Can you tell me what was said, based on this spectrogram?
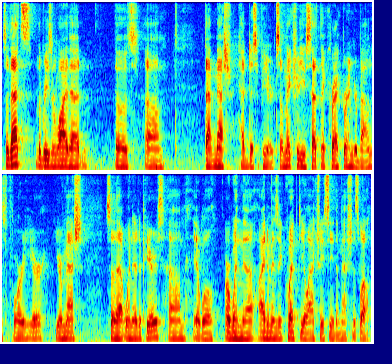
so that's the reason why that those um, that mesh had disappeared. So make sure you set the correct render bounds for your your mesh, so that when it appears, um, it will, or when the item is equipped, you'll actually see the mesh as well.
